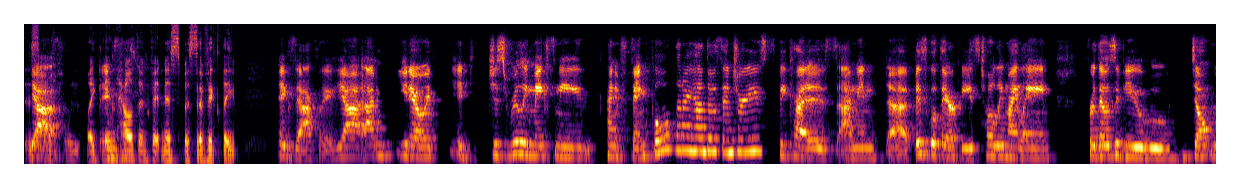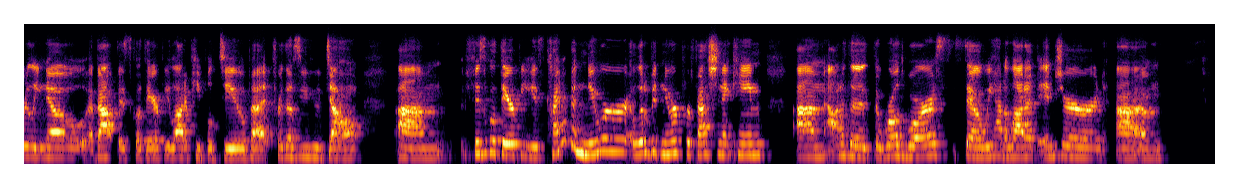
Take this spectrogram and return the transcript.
Yeah. Like in health and fitness specifically. Exactly. Yeah. I'm, you know, it it just really makes me kind of thankful that I had those injuries because I mean, uh, physical therapy is totally my lane. For those of you who don't really know about physical therapy, a lot of people do, but for those of you who don't, um, physical therapy is kind of a newer, a little bit newer profession. It came um, out of the the world wars, so we had a lot of injured um,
